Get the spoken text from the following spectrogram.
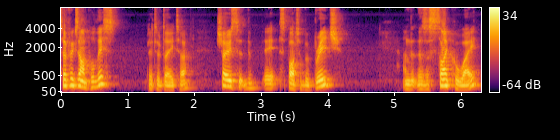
So for example, this bit of data shows that the spot of a bridge and that there's a cycleway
